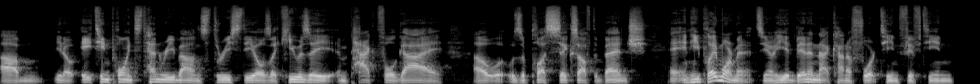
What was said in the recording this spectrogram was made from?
um, you know, 18 points, 10 rebounds, three steals. Like he was a impactful guy, uh, was a plus six off the bench and he played more minutes. You know, he had been in that kind of 14, 15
